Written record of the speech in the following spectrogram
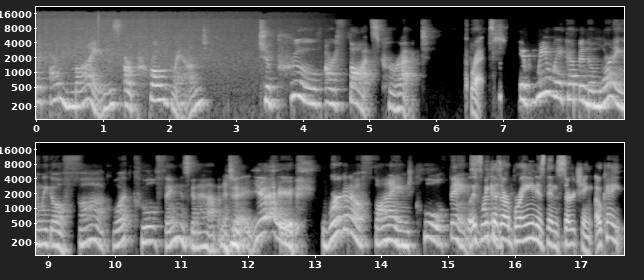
like our minds are programmed to prove our thoughts correct. Correct. If we wake up in the morning and we go, fuck, what cool thing is going to happen today? Yay. We're going to find cool things. Well, it's We're because gonna- our brain is then searching. Okay,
